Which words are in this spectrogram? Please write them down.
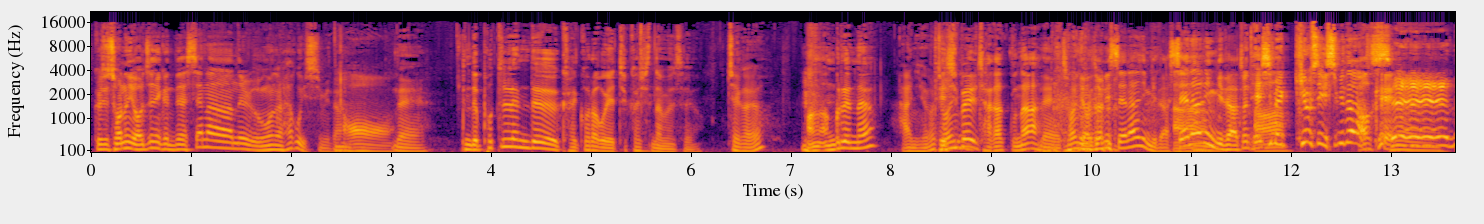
그래서 저는 여전히 근데 샌안을 응원을 하고 있습니다. 어. 네. 근데 포틀랜드 갈 거라고 예측하신다면서요? 제가요? 안, 안 그랬나요? 아니요. 데시벨 전, 작았구나. 네, 전 여전히 샌안입니다. 아. 샌안입니다. 전 데시벨 아. 키울 수 있습니다. 오케이. 샌안.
